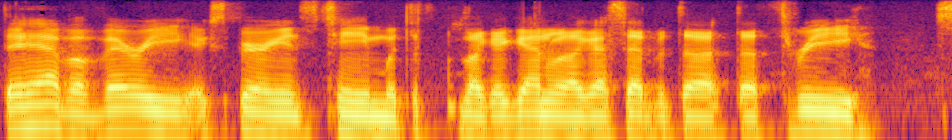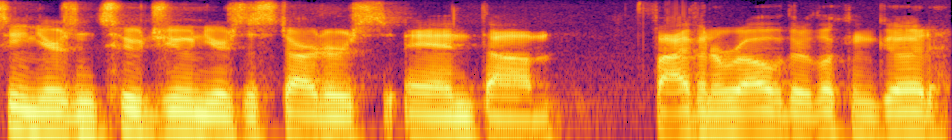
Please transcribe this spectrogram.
they have a very experienced team with the, like again, like I said, with the the three seniors and two juniors as starters, and um, five in a row. They're looking good.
